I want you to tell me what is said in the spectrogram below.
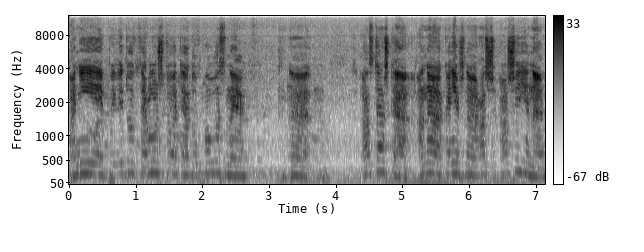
они приведут к тому, что эта двухполосная э, Осташка, она, конечно, расширена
